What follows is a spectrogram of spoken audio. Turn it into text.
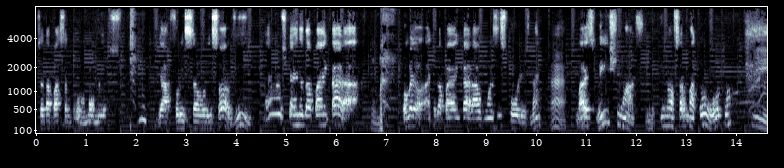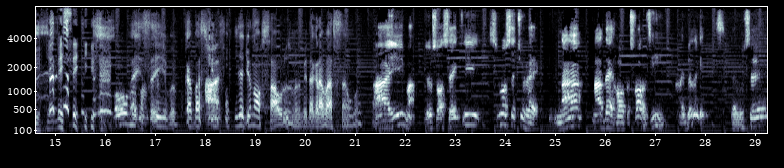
Você tá passando por momentos de aflição ali sozinho, eu acho que ainda dá pra encarar. Ou melhor, ainda dá pra encarar algumas escolhas, né? Ah, Mas, vixe, macho, o dinossauro matou o outro. Ih, já pensei isso. Porra, é mano. isso aí, mano. Acaba assistindo Ah. Família Dinossauros mano, no meio da gravação, mano. Aí, mano, eu só sei que se você tiver na, na derrota sozinho, aí beleza. Aí você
